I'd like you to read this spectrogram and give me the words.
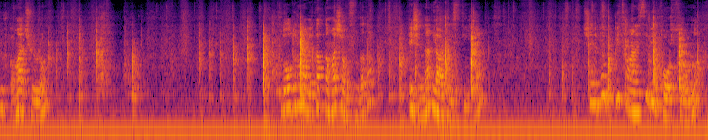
yufkamı açıyorum. Doldurma ve katlama aşamasında da eşimden yardım isteyeceğim. Şimdi bu bir tanesi bir porsiyonluk.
